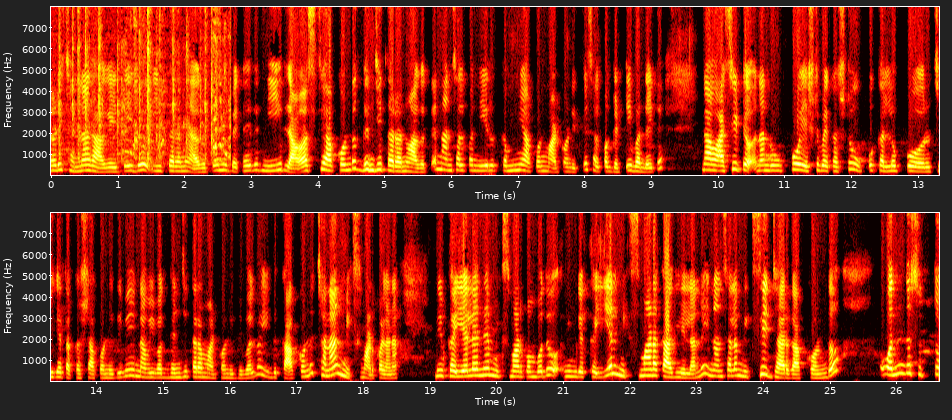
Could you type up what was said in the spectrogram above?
ನೋಡಿ, ಚೆನ್ನಾಗಿ ಆಗೈತೆ. ಇದು ಈ ಥರನೇ ಆಗುತ್ತೆ. ನೀವು ಬೇಕಾದ್ರೆ ನೀರು ಜಾಸ್ತಿ ಹಾಕ್ಕೊಂಡು ಗಂಜಿ ಥರನೂ ಆಗುತ್ತೆ. ನಾನು ಸ್ವಲ್ಪ ನೀರು ಕಮ್ಮಿ ಹಾಕೊಂಡು ಮಾಡ್ಕೊಂಡಿದ್ದಕ್ಕೆ ಸ್ವಲ್ಪ ಗಟ್ಟಿ ಬಂದೈತೆ. ನಾವು ಹಸಿಟ್ಟು ನಾನು ಉಪ್ಪು ಎಷ್ಟು ಬೇಕಷ್ಟು ಉಪ್ಪು, ಕಲ್ಲುಪ್ಪು ರುಚಿಗೆ ತಕ್ಕಷ್ಟು ಹಾಕೊಂಡಿದ್ದೀವಿ. ನಾವು ಇವಾಗ ಗಂಜಿ ಥರ ಮಾಡ್ಕೊಂಡಿದ್ದೀವಲ್ವ? ಇದಕ್ಕೆ ಹಾಕ್ಕೊಂಡು ಚೆನ್ನಾಗಿ ಮಿಕ್ಸ್ ಮಾಡ್ಕೊಳ್ಳೋಣ. ನೀವು ಕೈಯಲ್ಲೇ ಮಿಕ್ಸ್ ಮಾಡ್ಕೊಬೋದು. ನಿಮಗೆ ಕೈಯಲ್ಲಿ ಮಿಕ್ಸ್ ಮಾಡೋಕ್ಕಾಗಲಿಲ್ಲ ಅಂದರೆ ಇನ್ನೊಂದ್ಸಲ ಮಿಕ್ಸಿ ಜಾರ್ಗೆ ಹಾಕ್ಕೊಂಡು ಒಂದು ಸುತ್ತು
